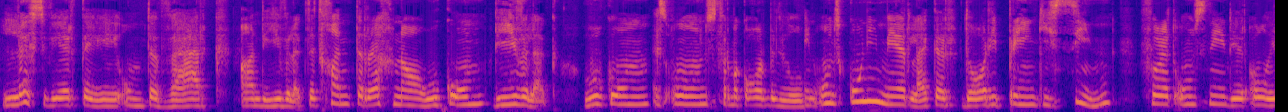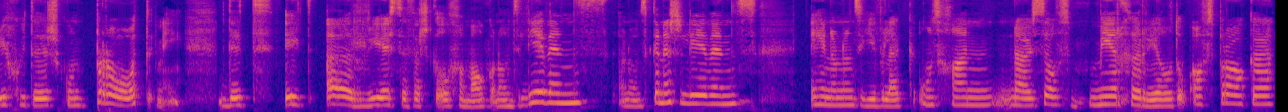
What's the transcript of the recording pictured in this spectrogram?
lus weer te hê om te werk aan die huwelik. Dit gaan terug na hoekom die huwelik hoekom is ons vir mekaar bedoel? En ons kon nie meer lekker daardie prentjie sien voordat ons nie deur al hierdie goeters kon praat nie. Dit het 'n reuse verskil gemaak in ons lewens in ons kinders se lewens en in ons huwelik. Ons gaan nou selfs meer gereeld op afsprake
